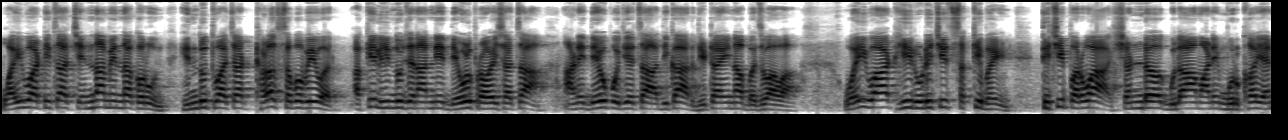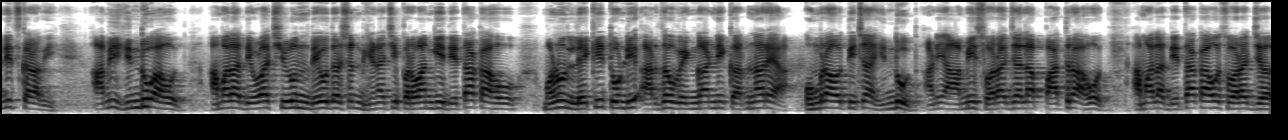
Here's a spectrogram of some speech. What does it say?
वहीवाटीचा चेंदामेंदा करून हिंदुत्वाच्या ठळक सबबेवर अखिल हिंदूजनांनी देऊळ प्रवेशाचा आणि देवपूजेचा अधिकार धिटाईना बजवावा. वहिवाट ही रूढीचीच सख्खी बहीण. तिची पर्वा शंड गुलाम आणि मूर्ख यांनीच करावी. आम्ही हिंदू आहोत. आम्हाला देवळात शिरून देवदर्शन घेण्याची परवानगी देता का हो? म्हणून लेखी तोंडी आर्जव वेंगाणणी करणाऱ्या उमरावतीच्या हिंदूत आणि आम्ही स्वराज्याला पात्र आहोत. आम्हाला देता का हो स्वराज्य?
